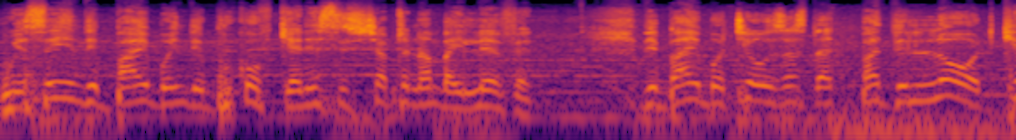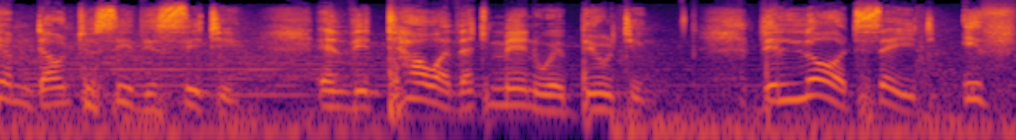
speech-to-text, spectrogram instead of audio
We say in the Bible, in the book of Genesis, chapter number 11, the Bible tells us that, but the Lord came down to see the city and the tower that men were building. The Lord said, if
